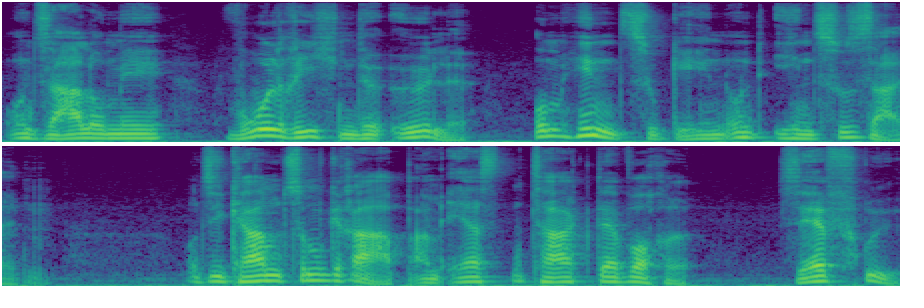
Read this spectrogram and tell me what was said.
und Salome wohlriechende Öle, um hinzugehen und ihn zu salben. Und sie kamen zum Grab am ersten Tag der Woche, sehr früh,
